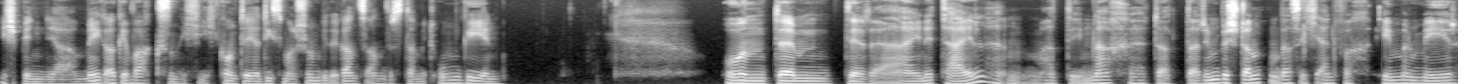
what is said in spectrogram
ich bin ja mega gewachsen. Ich, ich konnte ja diesmal schon wieder ganz anders damit umgehen. Und ähm, der eine Teil ähm, hat demnach äh, da, darin bestanden, dass ich einfach immer mehr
